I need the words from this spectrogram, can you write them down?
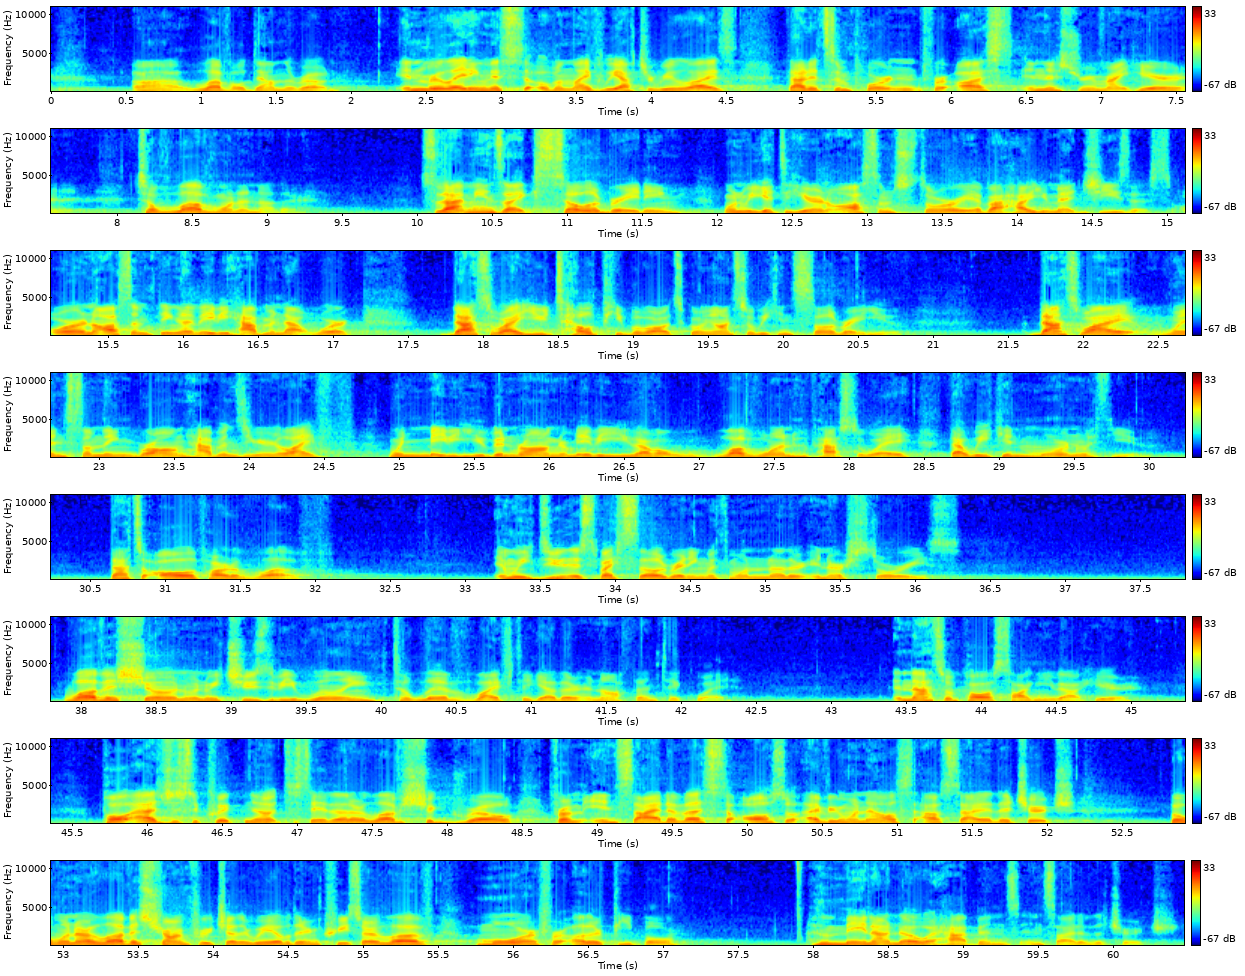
uh, level down the road? In relating this to open life, we have to realize that it's important for us in this room right here to love one another. So that means like celebrating when we get to hear an awesome story about how you met Jesus or an awesome thing that maybe happened at work. That's why you tell people about what's going on so we can celebrate you. That's why when something wrong happens in your life, when maybe you've been wronged or maybe you have a loved one who passed away, that we can mourn with you. That's all a part of love. And we do this by celebrating with one another in our stories. Love is shown when we choose to be willing to live life together in an authentic way. And that's what Paul is talking about here. Paul adds just a quick note to say that our love should grow from inside of us to also everyone else outside of the church. But when our love is strong for each other, we're able to increase our love more for other people who may not know what happens inside of the church.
